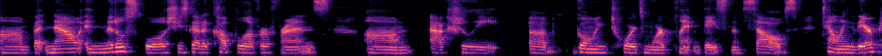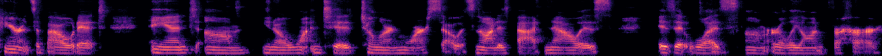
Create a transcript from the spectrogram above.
um, but now in middle school, she's got a couple of her friends um, actually uh, going towards more plant based themselves, telling their parents about it, and um, you know wanting to to learn more. So it's not as bad now as as it was early on for her.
